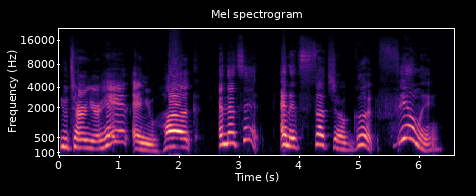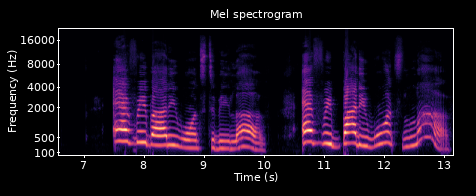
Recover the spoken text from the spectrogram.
You turn your head and you hug, and that's it. And it's such a good feeling. Everybody wants to be loved. Everybody wants love.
